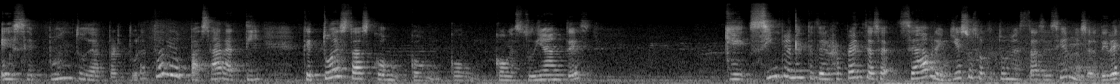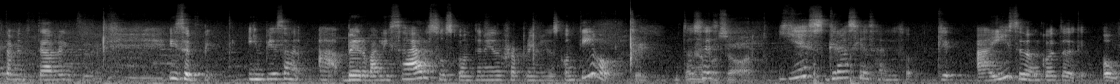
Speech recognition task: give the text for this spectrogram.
ese punto de apertura, te debe pasar a ti que tú estás con, con, con, con estudiantes que simplemente de repente o sea, se abren, y eso es lo que tú me estás diciendo, o sea, directamente te abren y se y empiezan a verbalizar sus contenidos reprimidos contigo. Sí. Entonces, y es gracias a eso que ahí se dan cuenta de que, oh,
